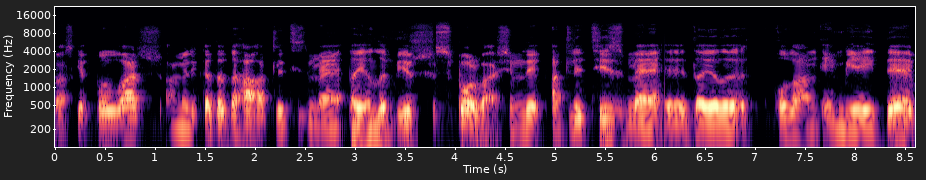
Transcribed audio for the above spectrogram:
basketbol var. Amerika'da daha atletizme dayalı bir spor var. Şimdi atletizme e, dayalı olan NBA'de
